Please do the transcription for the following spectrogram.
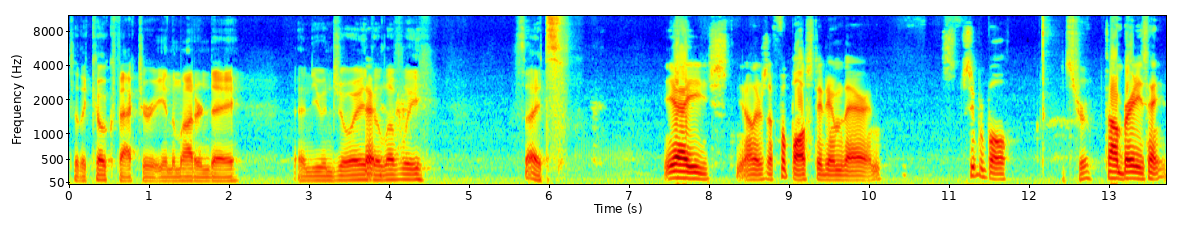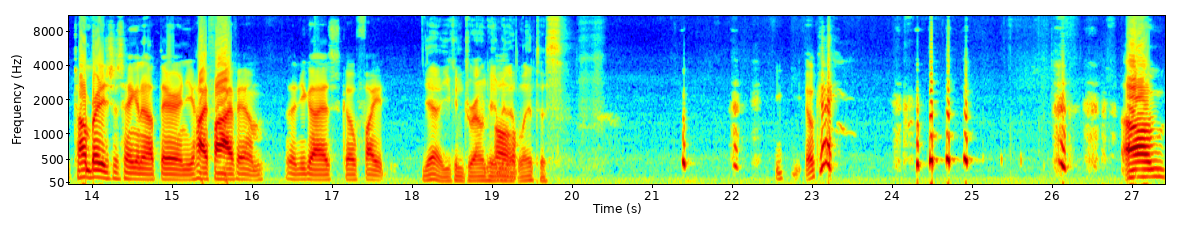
to the Coke factory in the modern day, and you enjoy There- the lovely sights. yeah, you just you know, there's a football stadium there and Super Bowl. It's true. Tom Brady's hang- Tom Brady's just hanging out there, and you high five him. Then you guys go fight. Yeah, you can drown him in Oh. Atlantis. Okay. um,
